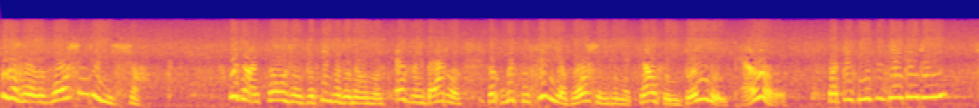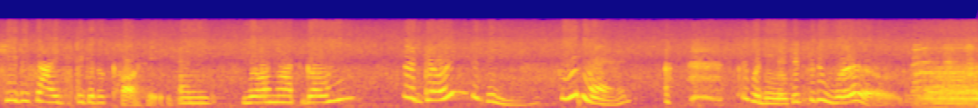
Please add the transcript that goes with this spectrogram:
The whole of Washington is shocked. With our soldiers defeated in almost every battle, uh, with the city of Washington itself in daily peril, what does Mrs. Lincoln do? She decides to give a party. And you're not going? Not going, Lavinia? Are you mad? I wouldn't miss it for the world.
